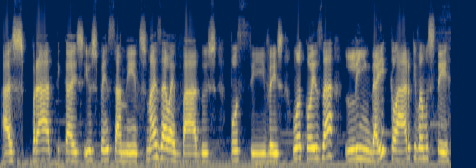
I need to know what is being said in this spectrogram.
as práticas e os pensamentos mais elevados possíveis. Uma coisa linda e claro que vamos ter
